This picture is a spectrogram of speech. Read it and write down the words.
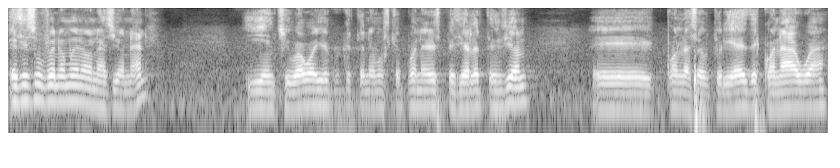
Ese es un fenómeno nacional y en Chihuahua yo creo que tenemos que poner especial atención eh, con las autoridades de Conagua,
